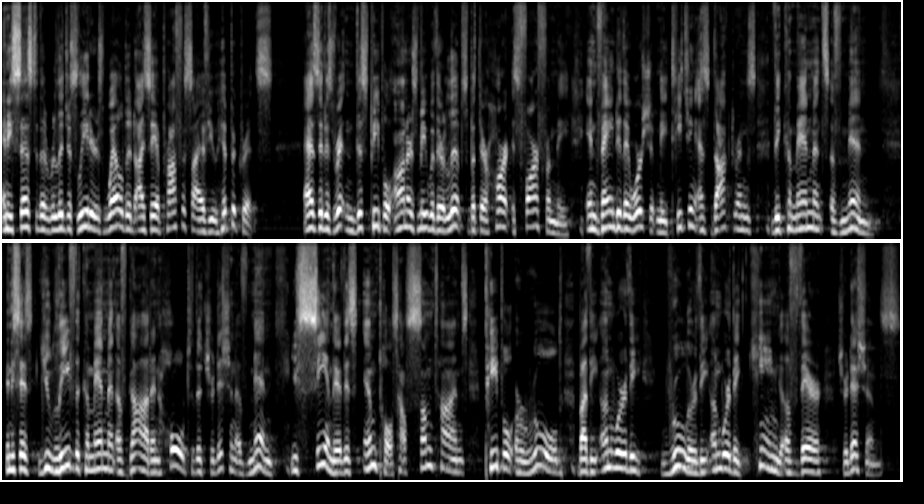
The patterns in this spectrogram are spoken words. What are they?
And he says to the religious leaders, Well did Isaiah prophesy of you, hypocrites. As it is written, This people honors me with their lips, but their heart is far from me. In vain do they worship me, teaching as doctrines the commandments of men. Then he says, You leave the commandment of God and hold to the tradition of men. You see in there this impulse, how sometimes people are ruled by the unworthy ruler, the unworthy king of their traditions.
